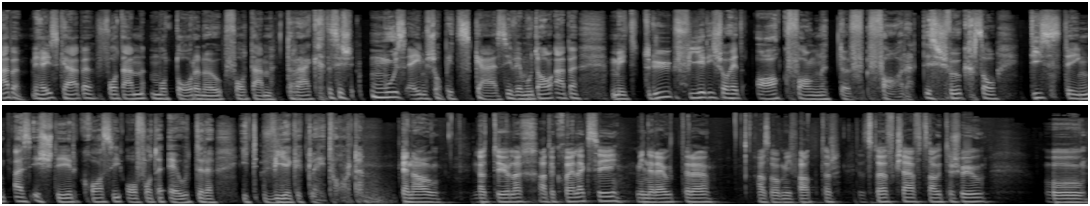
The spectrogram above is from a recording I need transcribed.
Eben, wir haben es gegeben von diesem Motorenöl, von diesem Dreck. Das ist, muss einem schon ein bisschen geben sein, wenn man da eben mit drei, vier schon hat angefangen zu fahren. Das ist wirklich so, dieses Ding, es ist dir quasi auch von den Eltern in die Wiege gelegt worden. Genau. Natürlich an der Quelle meiner Eltern, also mein Vater, das Altersschule. Und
